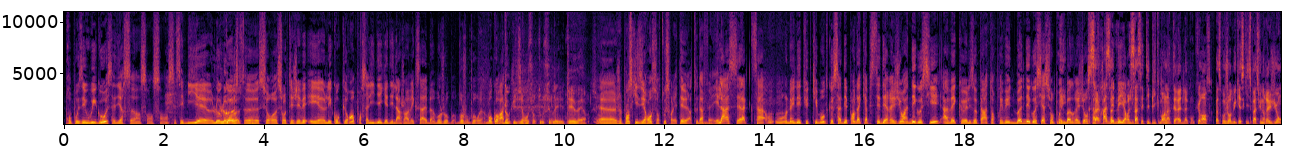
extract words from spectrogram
proposé Wigo, c'est-à-dire son, son, son- ses billets euh, low, Low cost, cost, euh, ouais. sur sur le TGV et euh, les concurrents pour s'aligner et gagner de l'argent avec ça, et ben bonjour bonjour pour eux, hein. bon courage. Donc ils iront surtout sur les TER. sur- Euh, je pense qu'ils iront surtout sur les TER, tout à fait. Et là, c'est là que ça, on, on a une étude qui montre que ça dépend de la capacité des régions à négocier avec euh, les opérateurs privés. Une bonne négociation pour Mais une bonne région, ça, fera des meilleures lignes. Ça, c'est typiquement l'intérêt de la concurrence. Parce qu'aujourd'hui, qu'est-ce qui se passe? Une région,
